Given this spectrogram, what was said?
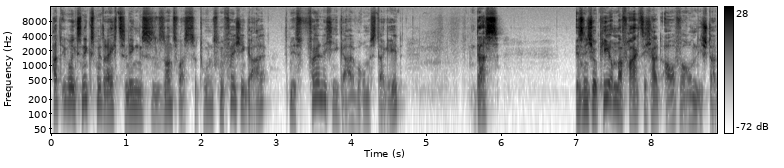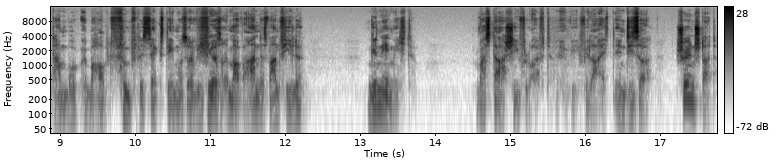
Hat übrigens nichts mit rechts, links, sonst was zu tun. Ist mir völlig egal. Ist mir völlig egal, worum es da geht. Das ist nicht okay und man fragt sich halt auch, warum die Stadt Hamburg überhaupt fünf bis sechs Demos oder wie viele es auch immer waren, das waren viele, genehmigt. Was da schief läuft, irgendwie vielleicht in dieser schönen Stadt,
